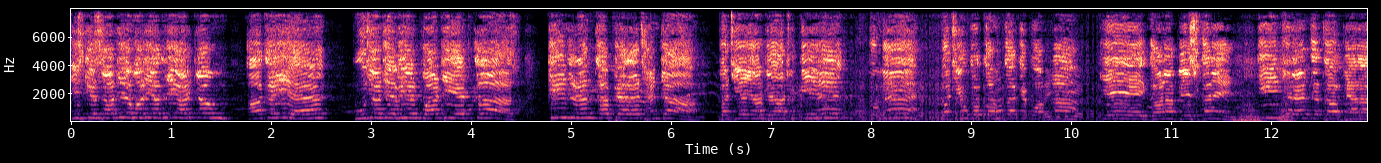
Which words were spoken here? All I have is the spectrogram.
इसके साथ ही हमारी अगली आइटम आ गई है, Pooja Devi and party eight class तीन रंग का प्यारा झंडा। बच्चियाँ यहाँ पे आ चुकी हैं तो मैं बच्चियों को कहूँगा कि वो अपना ये गाना पेश करें। तीन रंग का प्यारा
